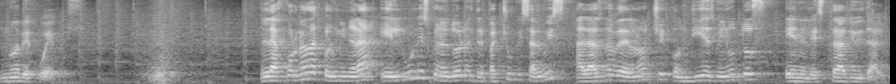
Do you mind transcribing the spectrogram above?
9 juegos. La jornada culminará el lunes con el duelo entre Pachuca y San Luis a las 9 de la noche con 10 minutos en el Estadio Hidalgo.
